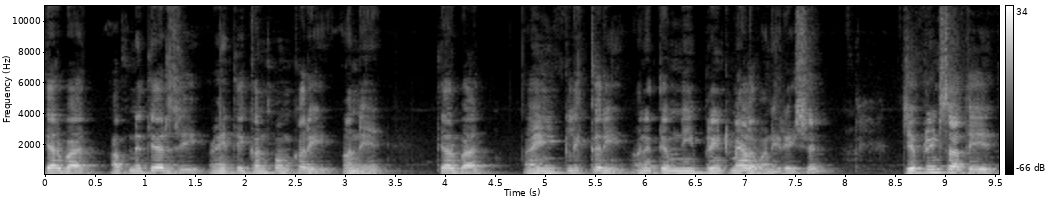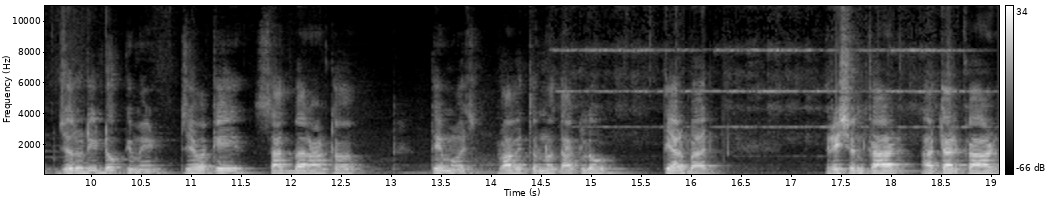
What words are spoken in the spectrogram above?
ત્યારબાદ આપને તે અરજી અહીંથી કન્ફર્મ કરી અને ત્યારબાદ અહીં ક્લિક કરી અને તેમની પ્રિન્ટ મેળવવાની રહેશે. જે પ્રિન્ટ સાથે જરૂરી ડોક્યુમેન્ટ જેવા કે સાત બાર આઠ તેમજ વાવેતરનો દાખલો, ત્યારબાદ રેશન કાર્ડ, આધાર કાર્ડ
